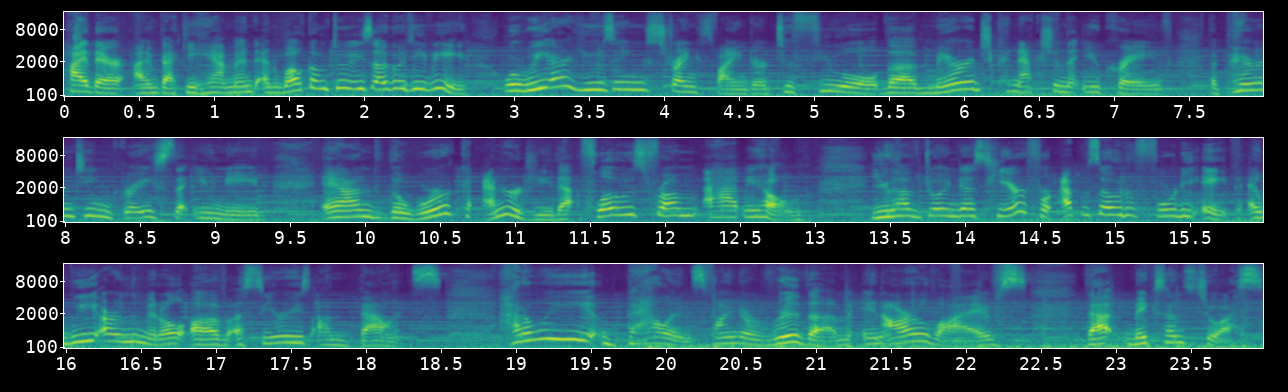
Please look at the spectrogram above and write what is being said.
Hi there, I'm Becky Hammond, and welcome to Isogo TV, where we are using StrengthsFinder to fuel the marriage connection that you crave, the parenting grace that you need, and the work energy that flows from a happy home. You have joined us here for episode 48, and we are in the middle of a series on balance. How do we balance, find a rhythm in our lives that makes sense to us?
